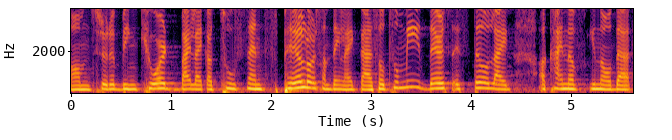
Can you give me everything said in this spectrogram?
um, should have been cured by like a two cents pill or something like that. So to me, there's it's still like a kind of, you know, that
